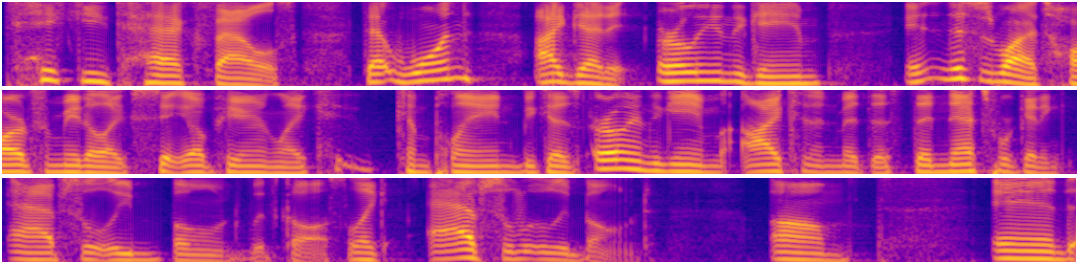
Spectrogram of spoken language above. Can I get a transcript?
ticky tack fouls. That one, I get it. Early in the game, and this is why it's hard for me to like sit up here and like complain because early in the game, I can admit this: the Nets were getting absolutely boned with calls, like absolutely boned. Um, and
